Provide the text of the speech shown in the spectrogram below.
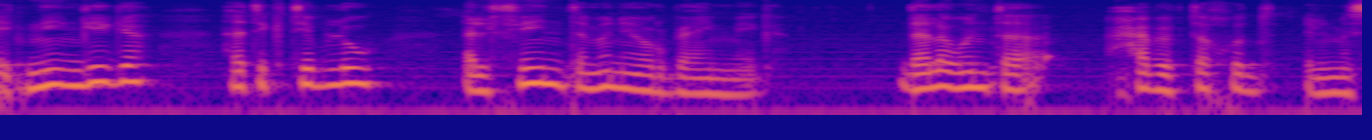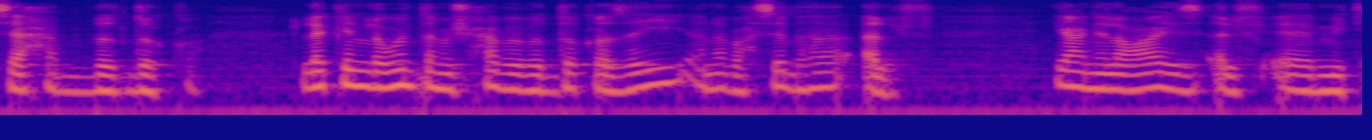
اتنين جيجا هتكتب له ألفين تمانية وأربعين ميجا. ده لو أنت حابب تاخد المساحة بالدقة. لكن لو أنت مش حابب الدقة زي أنا بحسبها ألف. يعني لو عايز آه ميت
